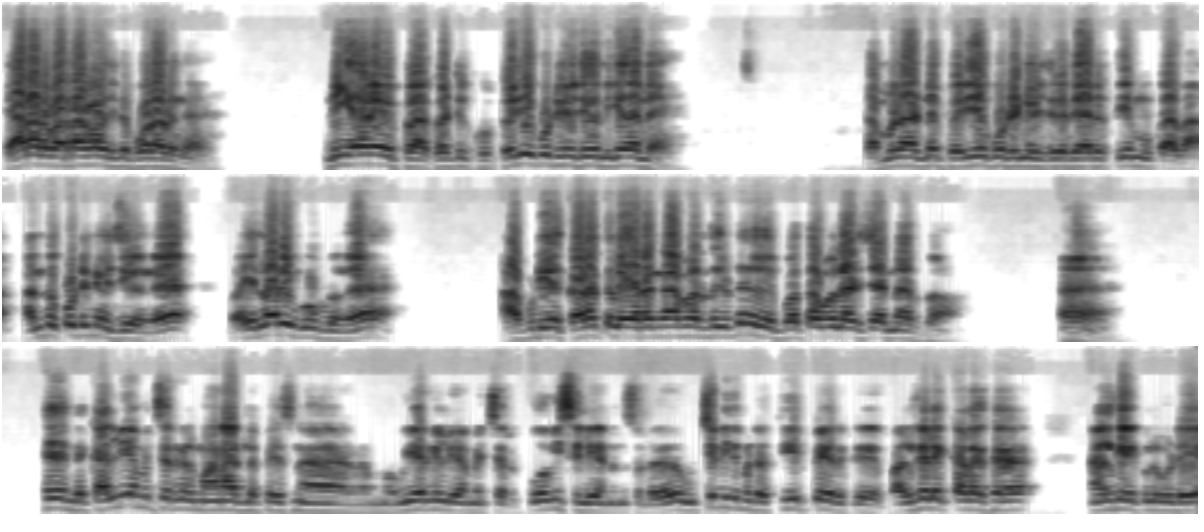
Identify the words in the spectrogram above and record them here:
யார் யார் வர்றாங்களோ வச்சுட்டு போராடுங்க. நீங்க தானே இப்ப கட்டி பெரிய கூட்டணி வச்சுக்க நீங்க தானே? தமிழ்நாட்டுல பெரிய கூட்டணி வச்சுக்கிறது யாரு? திமுக தான். அந்த கூட்டணி வச்சுக்கோங்க. எல்லாரையும் கூப்பிடுங்க. அப்படியே களத்துல இறங்காம இருந்துக்கிட்டு பத்தாம் அடிச்சா என்ன அர்த்தம்? ஆ. இந்த கல்வி அமைச்சர்கள் மாநாட்டுல பேசின நம்ம உயர்கல்வி அமைச்சர் கோவி செலியன் சொல்றாரு உச்சநீதிமன்ற தீர்ப்பே இருக்கு. பல்கலைக்கழக நல்கை குழுவுடைய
